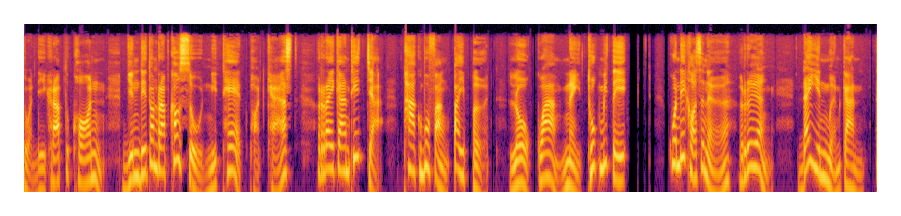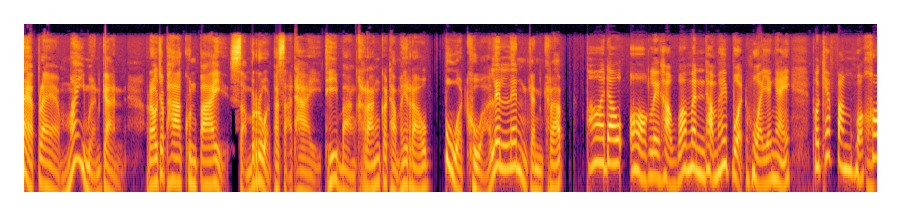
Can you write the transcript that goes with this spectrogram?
สวัสดีครับทุกคน ยินดีต้อนรับเข้าสู่นิเทศพอดแคสต์ รายการที่จะพาคุณผู้ฟังไปเปิด โลกกว้างในทุกมิติ วันนี้ขอเสนอเรื่องได้ยินเหมือนกัน แต่แปลไม่เหมือนกัน เราจะพาคุณไปสำรวจภาษาไทยที่บางครั้งก็ทำให้เราปวดหัวเล่นๆกันครับพอเดาออกเลยค่ะ ว่ามันทำให้ปวดหัวยังไงเพราะแค่ฟังหัวข้อ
